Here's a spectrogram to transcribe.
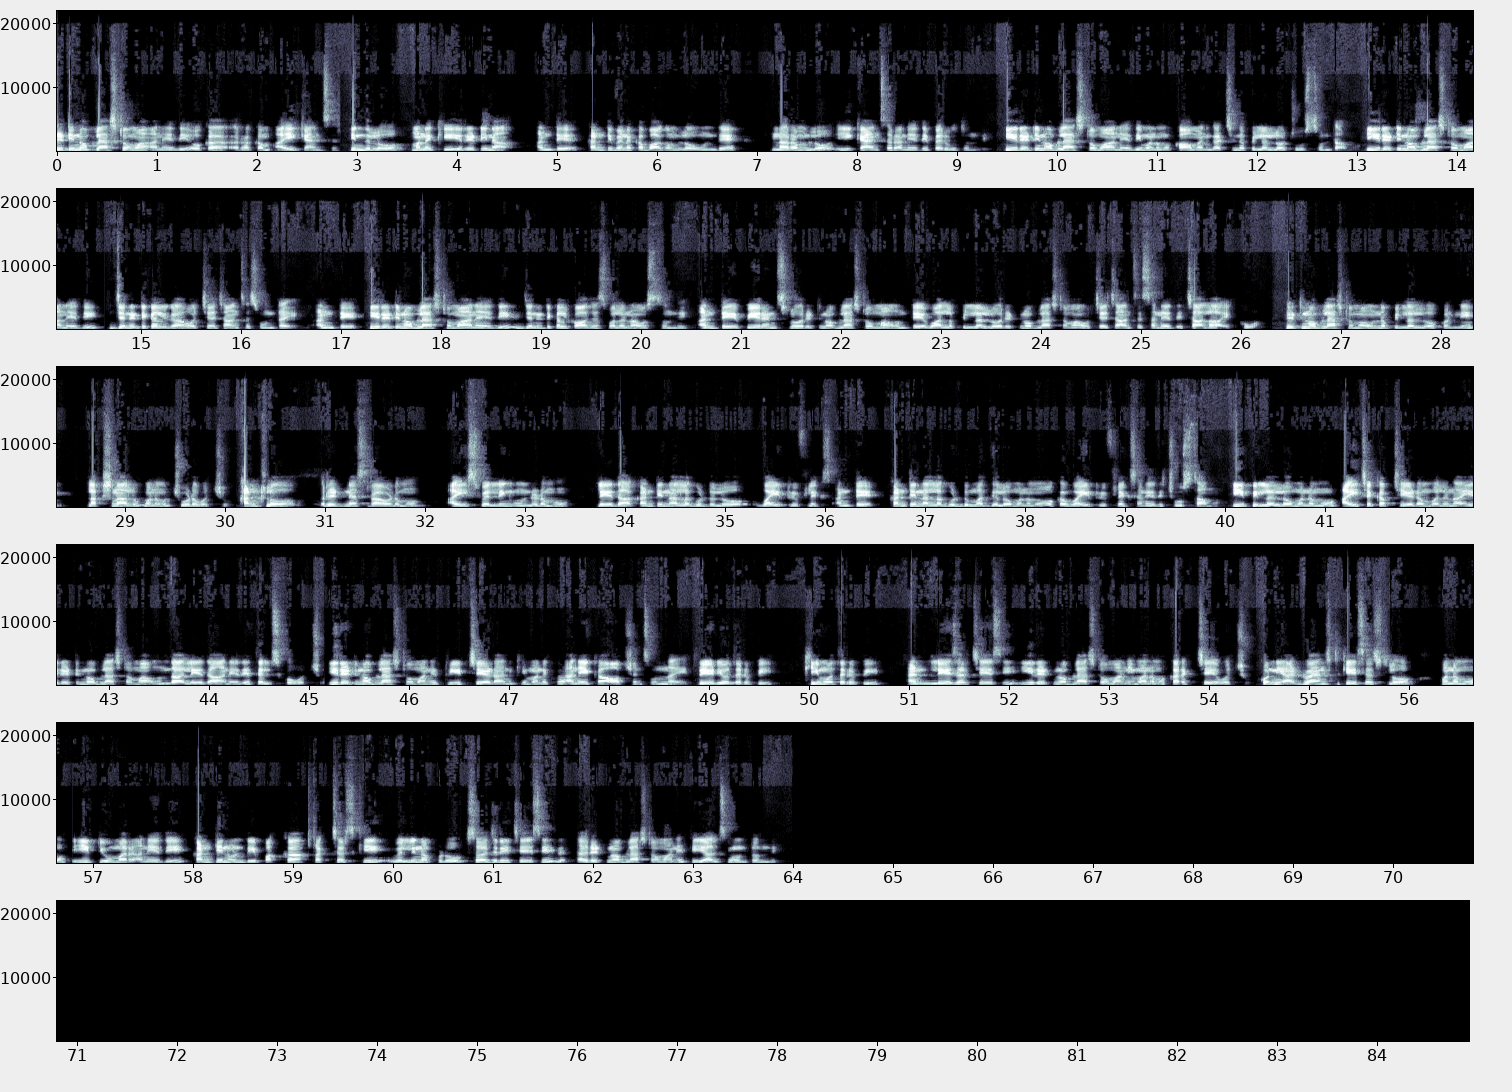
రెటినోప్లాస్టోమా అనేది ఒక రకం ఐ క్యాన్సర్. ఇందులో మనకి రెటినా అంటే కంటి వెనక భాగంలో ఉండే నరంలో ఈ క్యాన్సర్ అనేది పెరుగుతుంది. ఈ రెటినోబ్లాస్టోమా అనేది మనము కామన్గా చిన్నపిల్లల్లో చూస్తుంటాము. ఈ రెటినోబ్లాస్టోమా అనేది జెనెటికల్గా వచ్చే ఛాన్సెస్ ఉంటాయి. అంటే ఈ రెటినోబ్లాస్టోమా అనేది జెనెటికల్ కాజెస్ వలన వస్తుంది. అంటే పేరెంట్స్లో రెటినోబ్లాస్టోమా ఉంటే వాళ్ళ పిల్లల్లో రెటినోబ్లాస్టోమా వచ్చే ఛాన్సెస్ అనేది చాలా ఎక్కువ. రెటినోబ్లాస్టోమా ఉన్న పిల్లల్లో కొన్ని లక్షణాలు మనము చూడవచ్చు. కంట్లో రెడ్నెస్ రావడము ఐ స్వెల్లింగ్ ఉండడము లేదా కంటి నల్లగుడ్డులో వైట్ రిఫ్లెక్స్ అంటే కంటి నల్లగుడ్డు మధ్యలో మనము ఒక వైట్ రిఫ్లెక్స్ అనేది చూస్తాము. ఈ పిల్లల్లో మనము ఐ చెకప్ చేయడం వలన ఈ రెటినోబ్లాస్టోమా ఉందా లేదా అనేది తెలుసుకోవచ్చు. ఈ రెటినోబ్లాస్టోమాని ట్రీట్ చేయడానికి మనకు అనేక ఆప్షన్స్ ఉన్నాయి. రేడియోథెరపీ కీమోథెరపీ అండ్ లేజర్ చేసి ఈ రెటినోబ్లాస్టోమాని మనము కరెక్ట్ చేయవచ్చు. కొన్ని అడ్వాన్స్డ్ కేసెస్లో మనము ఈ ట్యూమర్ అనేది కంటి నుండి పక్క స్ట్రక్చర్స్కి వెళ్ళినప్పుడు సర్జరీ చేసి రెటినోబ్లాస్టోమాని తీయాల్సి ఉంటుంది.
